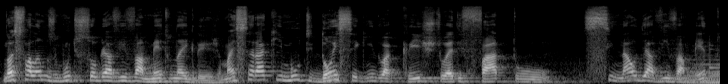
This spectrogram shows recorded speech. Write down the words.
Nós falamos muito sobre avivamento na igreja, mas será que multidões seguindo a Cristo é de fato sinal de avivamento?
